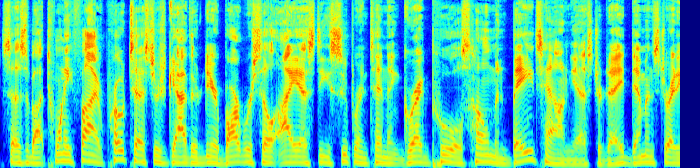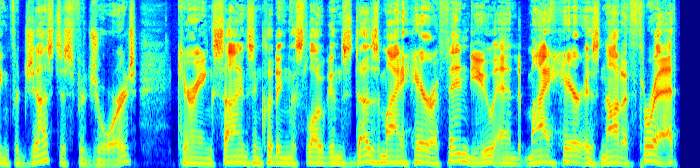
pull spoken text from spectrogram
says about 25 protesters gathered near Barbers Hill ISD Superintendent Greg Poole's home in Baytown yesterday, demonstrating for justice for George carrying signs including the slogans, Does My Hair Offend You? and My Hair is Not a Threat.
